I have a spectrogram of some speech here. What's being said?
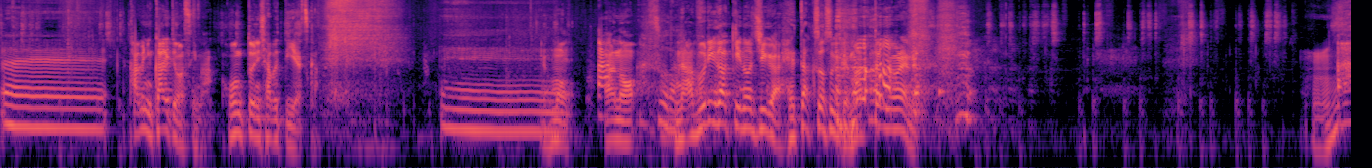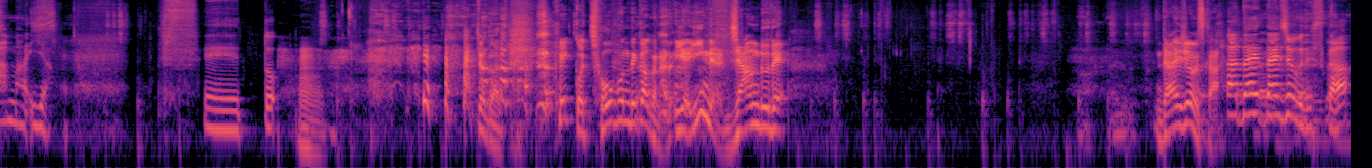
えー、紙に書いてます今。本当に喋っていいやつか。えー、もうあのなぶり書きの字が下手くそすぎて全く読めない ん？だあーまあいいや。えー、っと。ちょっと待って。結構長文で書くな。いやいいんだよ。ジャンルで。大丈夫ですか？あだい大丈夫ですか？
